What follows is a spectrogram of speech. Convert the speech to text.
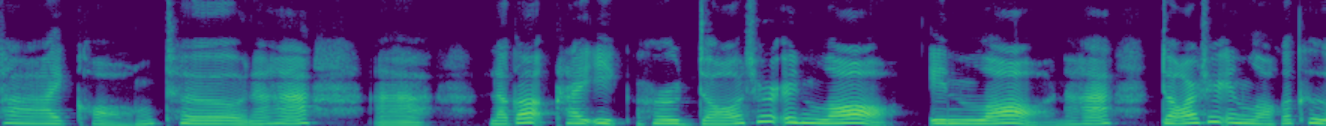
ชายของเธอนะคะอ่าแล้วก็ใครอีก her daughter in law in law นะคะ daughter in law ก็คือ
